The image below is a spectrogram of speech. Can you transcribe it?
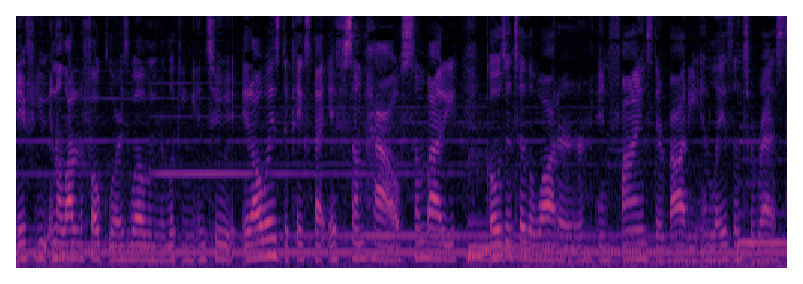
if you in a lot of the folklore as well when you're looking into it it always depicts that if somehow somebody goes into the water and finds their body and lays them to rest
